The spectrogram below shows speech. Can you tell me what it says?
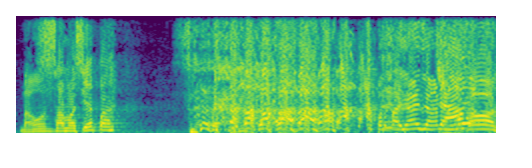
Naon? Sama siapa? pertanyaannya jangan Jawab.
